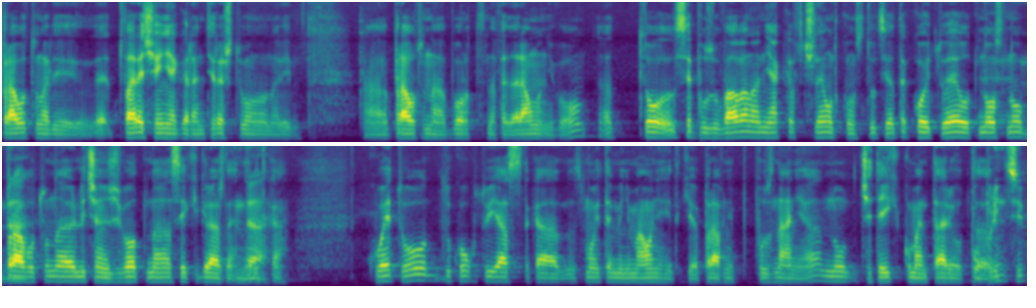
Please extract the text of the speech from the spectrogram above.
правото, нали, е, това решение гарантиращо нали, правото на аборт на федерално ниво, то се позовава на някакъв член от Конституцията, който е относно Да. правото на личен живот на всеки гражданин. нали Да. така? Което, доколкото и аз така, с моите минимални такива правни познания, но четейки коментари от По принцип,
